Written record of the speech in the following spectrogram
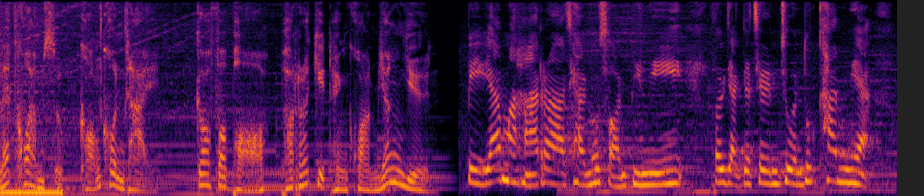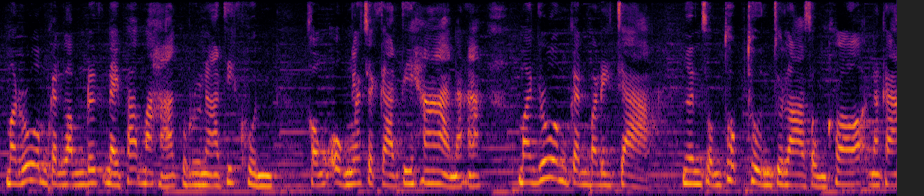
และความสุขของคนไทย กฟผ ภารกิจแห่งความยั่งยืน ปิยะมหาราชานุสรปีนี้ เราอยากจะเชิญชวนทุกท่านเนี่ยมาร่วมกันลำลึกในพระมหากรุณาธิคุณขององค์รัชกาลที่ 5 นะคะ มาร่วมกันบริจาคเงินสมทบทุนจุฬาสงเคราะห์นะคะ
